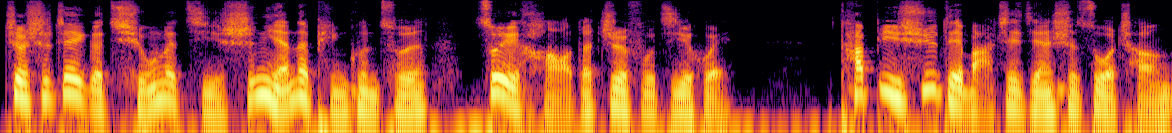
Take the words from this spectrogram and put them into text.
这是这个穷了几十年的贫困村最好的致富机会，他必须得把这件事做成。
